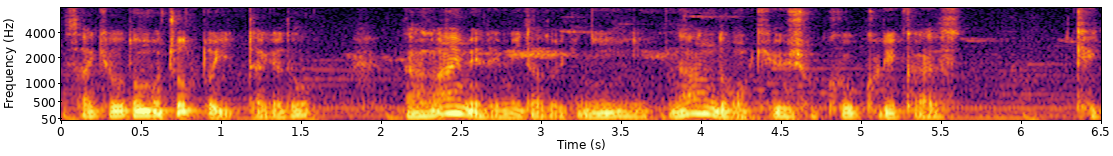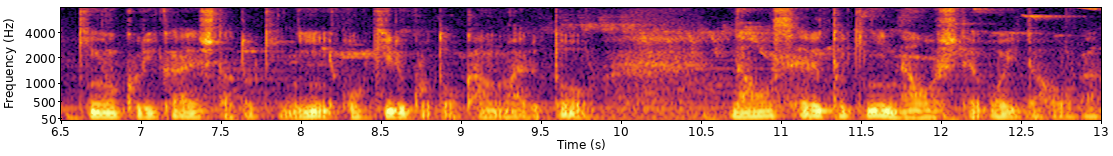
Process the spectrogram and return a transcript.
先ほどもちょっと言ったけど長い目で見た時に何度も休職を繰り返す欠勤を繰り返した時に起きることを考えると直せる時に直しておいた方が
